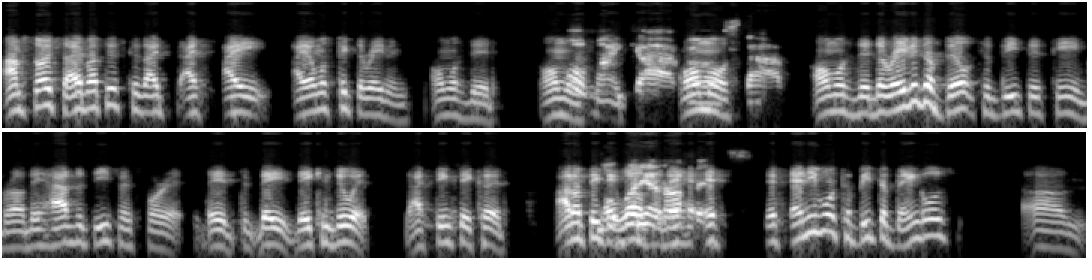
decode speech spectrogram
I'm so excited about this because I, I I I almost picked the Ravens. Almost did. Almost. Oh my god. Bro. Almost. Stop. Almost did. The Ravens are built to beat this team, bro. They have the defense for it. They they they can do it. I think they could. I don't think Nobody they will. But they, if if anyone could beat the Bengals, um,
